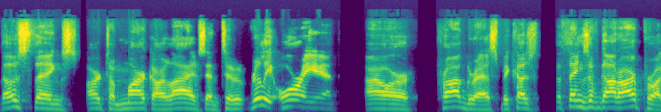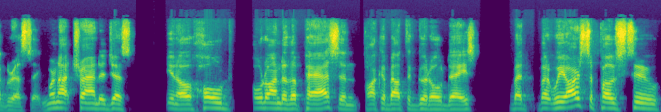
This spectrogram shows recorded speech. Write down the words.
Those things are to mark our lives and to really orient our progress because the things of God are progressing. We're not trying to just, you know, hold hold on to the past and talk about the good old days. But but we are supposed to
